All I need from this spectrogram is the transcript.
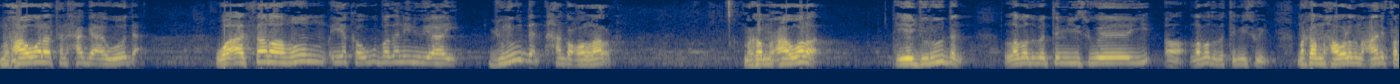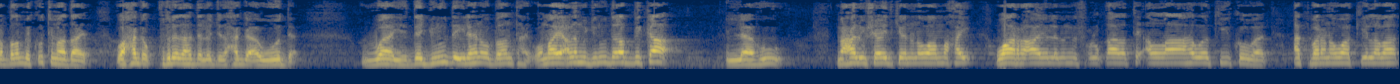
Muxaawalatan xagga awoodda wa akharahum iyo ka ugu badan inuu yahay junuudan xagga colaalka marka muxaawala iyo junuudan labaduba tamyiis weeyi? Labaduba tamyiis weeyi. Marka muxaawaladu macaani fara badan bay ku timaadaay waa xagga qudrada hadda loo jeeda xagga awoodda waay dee junuudda ilahna way badan tahay. Wamaa yaclamu junuuda rabbika? Ilaa hu maxalu shaahidkeenuna waa maxay? Waa ra'aayo laba mafcuul qaadatay. Allaha waa kii koowaad. Akbarana waa kii labaad.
